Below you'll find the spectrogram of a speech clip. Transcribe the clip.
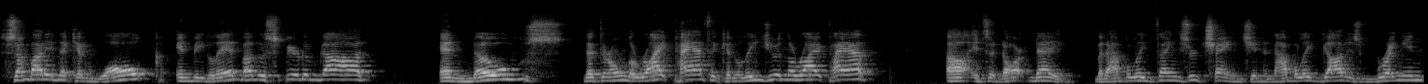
somebody that can walk and be led by the Spirit of God and knows that they're on the right path and can lead you in the right path, uh, it's a dark day. But I believe things are changing, and I believe God is bringing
